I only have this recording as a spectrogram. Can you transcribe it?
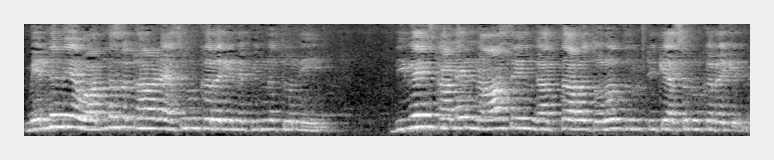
මෙන්න මේ වර්ණ සටහන ඇසුරු කරගෙන පින්නතුනි දිවෙන් කනෙන් නාසයෙන් ගත්ත අර තොරතුරු ටික ඇසුරු කරගෙන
